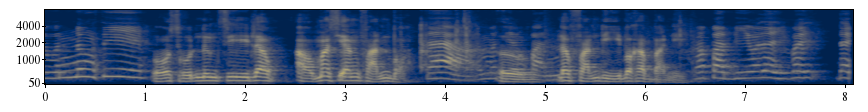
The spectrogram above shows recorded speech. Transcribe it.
ศูนย์หนึ่งสี่โอ้014แล้วเอามาเสียงฝันบ่จ้าเอามาเอเสียองฝันแล้วฝันดีบ่ครับบัดนี้ก็ฝันดีว่าได้ไว้ได้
